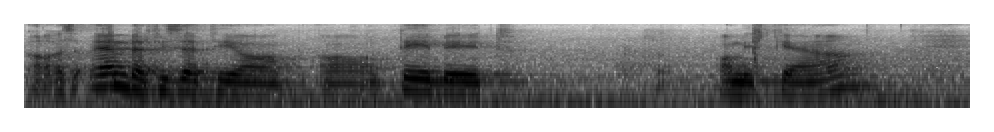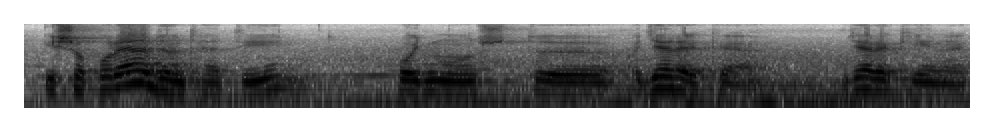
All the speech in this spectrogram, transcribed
az ember fizeti a, a TB-t, amit kell, és akkor eldöntheti, hogy most a gyereke, gyerekének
